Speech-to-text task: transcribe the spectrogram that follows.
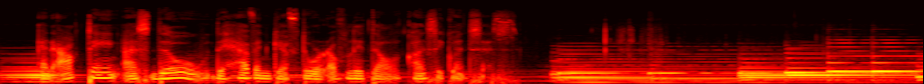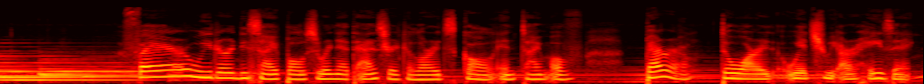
and acting as though the heaven gift were of little consequences. Fair-weather disciples were not answered the Lord's call in time of peril toward which we are hastening.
